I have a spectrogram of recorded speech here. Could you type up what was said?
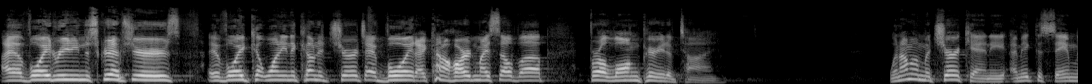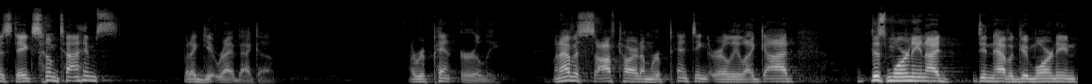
I avoid reading the scriptures, I avoid wanting to come to church, I avoid, I kind of harden myself up for a long period of time. When I'm a mature Kenny, I make the same mistakes sometimes, but I get right back up. I repent early. When I have a soft heart, I'm repenting early. Like, God, this morning I didn't have a good morning.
